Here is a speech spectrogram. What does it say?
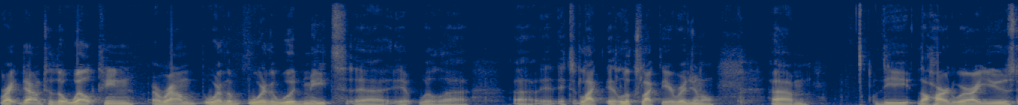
right down to the welting around where the where the wood meets, uh, it will uh, uh, it, it's like it looks like the original. Um, the the hardware I used,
